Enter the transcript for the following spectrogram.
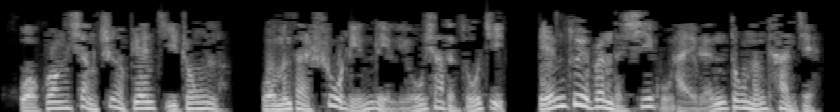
火光向这边集中了。我们在树林里留下的足迹，连最笨的溪谷矮人都能看见。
